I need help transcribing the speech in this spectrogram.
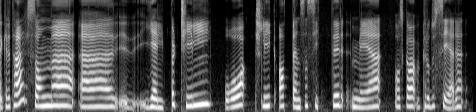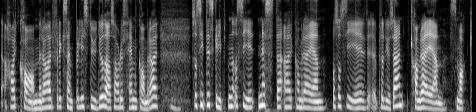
sekretær som uh, eh, hjelper til å Slik at den som sitter med og skal produsere, har kameraer f.eks. i studio, da, så har du fem kameraer. Så sitter skripten og sier 'neste er kamera én', og så sier produseren 'kamera én', smakk.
